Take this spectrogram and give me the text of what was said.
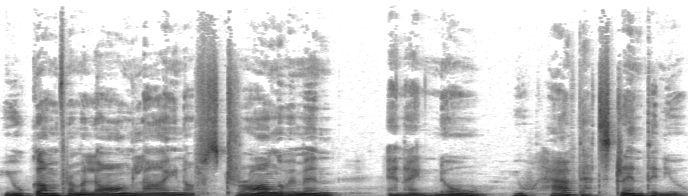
You come from a long line of strong women, and I know you have that strength in you.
